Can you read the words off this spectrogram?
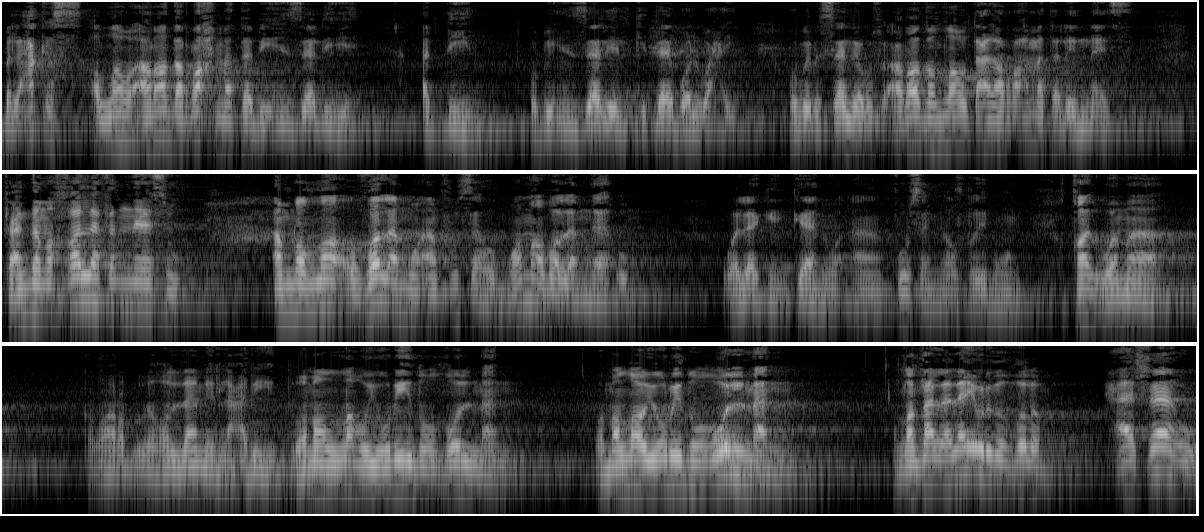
بالعكس الله أراد الرحمة بإنزاله الدين وبإنزال الكتاب والوحي وبإرسال الرسل أراد الله تعالى الرحمة للناس. فعندما خالف الناس أمر الله ظلموا أنفسهم وما ظلمناهم ولكن كانوا أنفسهم يظلمون قال وما رب ظلام العبيد وما الله يريد ظلما. وما الله يريد ظلما. الله تعالى لا يريد الظلم. حاشاه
